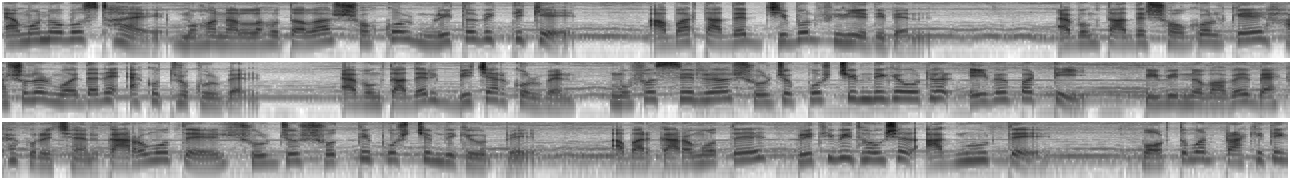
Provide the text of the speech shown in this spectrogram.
এমন অবস্থায় মহান আল্লাহ তালা সকল মৃত ব্যক্তিকে আবার তাদের জীবন ফিরিয়ে দিবেন এবং তাদের সকলকে হাসরের ময়দানে একত্র করবেন। এবং তাদের বিচার করবেন। মুফাসসিররা সূর্য পশ্চিম দিকে ওঠার এই ব্যাপারটি বিভিন্নভাবে ব্যাখ্যা করেছেন। কারও মতে সূর্য সত্যি পশ্চিম দিকে উঠবে, আবার কারও মতে পৃথিবী ধ্বংসের আগ মুহূর্তে বর্তমান প্রাকৃতিক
